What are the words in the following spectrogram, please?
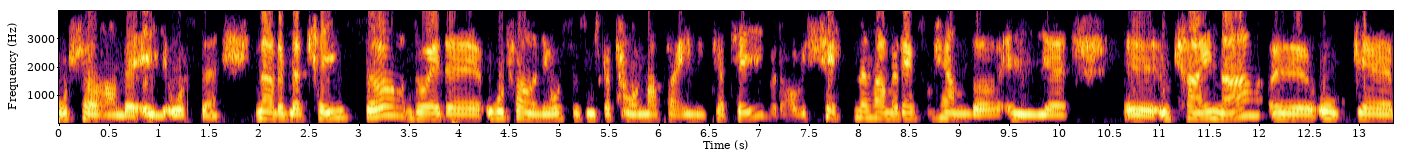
ordförande i OSSE. När det blir kriser, då är det ordföranden i OSSE som ska ta en massa initiativ. Och det har vi sett nu här med det som händer i eh, eh Ukraina. Eh, och eh,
